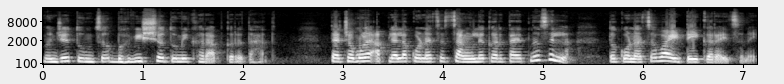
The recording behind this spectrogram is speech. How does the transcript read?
म्हणजे तुमचं भविष्य तुम्ही खराब करत आहात. त्याच्यामुळे आपल्याला कोणाचं चांगलं करता येत नसेल ना तर कोणाचं वाईटही करायचं नाही.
